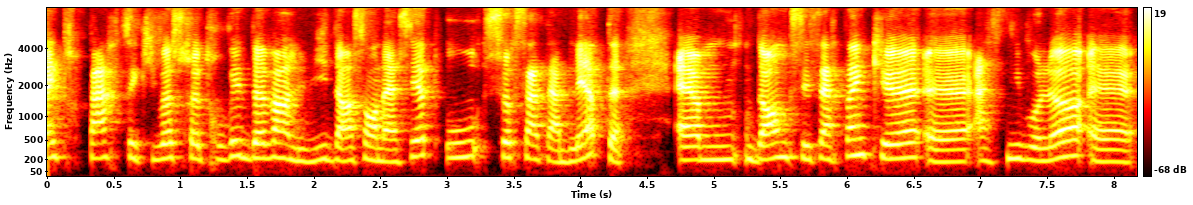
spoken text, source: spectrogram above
être par ce qui va se retrouver devant lui dans son assiette ou sur sa tablette. Euh, donc, c'est certain que à ce niveau-là,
